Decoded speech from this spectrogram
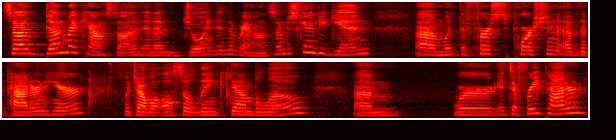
So I've done my cast on and I'm joined in the round. So I'm just going to begin um, with the first portion of the pattern here, which I will also link down below. Um, where it's a free pattern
